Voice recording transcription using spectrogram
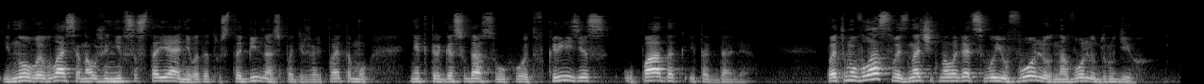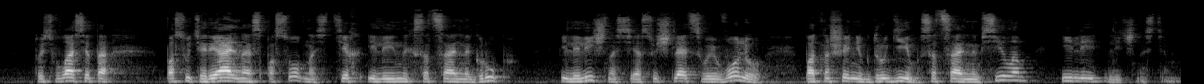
и новая власть, она уже не в состоянии вот эту стабильность поддержать. Поэтому некоторые государства уходят в кризис, упадок и так далее. Поэтому властвовать значит налагать свою волю на волю других. То есть власть это, по сути, реальная способность тех или иных социальных групп или личностей осуществлять свою волю по отношению к другим социальным силам или личностям.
